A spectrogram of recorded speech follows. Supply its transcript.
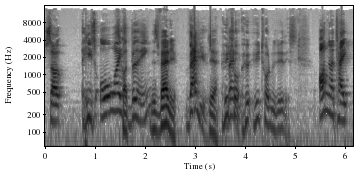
So he's always Got- being There's value. Value. Yeah. Who, Valued. taught, who, who taught him to do this? I'm going to take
